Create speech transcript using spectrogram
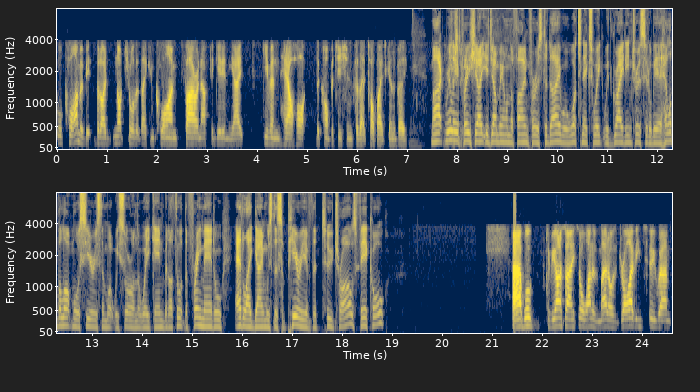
will climb a bit, but I'm not sure that they can climb far enough to get in the eight, given how hot the competition for that top eight is going to be. Mark, really appreciate you jumping on the phone for us today. We'll watch next week with great interest. It'll be a hell of a lot more serious than what we saw on the weekend, but I thought the Fremantle Adelaide game was the superior of the two trials. Fair call? Uh, well, to be honest, I only saw one of them, mate. I was driving to um,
